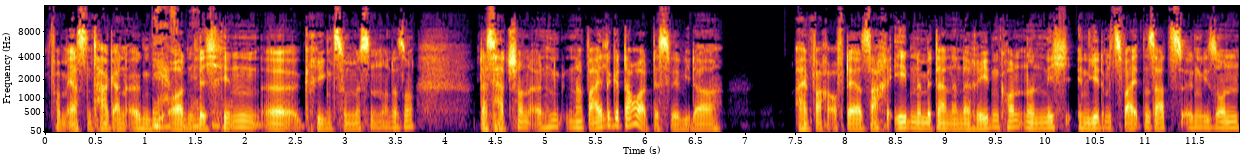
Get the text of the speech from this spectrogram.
vom ersten Tag an irgendwie ja, ordentlich hinkriegen äh, zu müssen oder so das hat schon eine Weile gedauert, bis wir wieder einfach auf der Sachebene miteinander reden konnten und nicht in jedem zweiten Satz irgendwie so ein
